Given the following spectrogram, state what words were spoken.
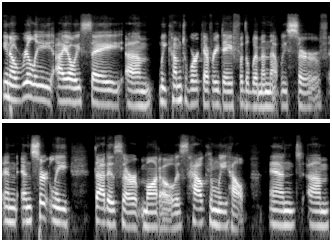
you know, really, I always say um, we come to work every day for the women that we serve, and and certainly that is our motto: is how can we help? And um,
